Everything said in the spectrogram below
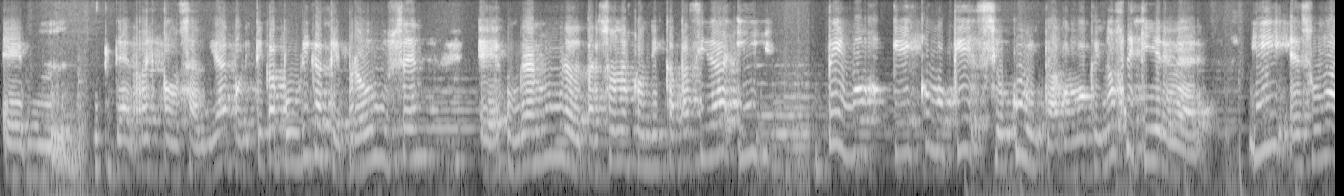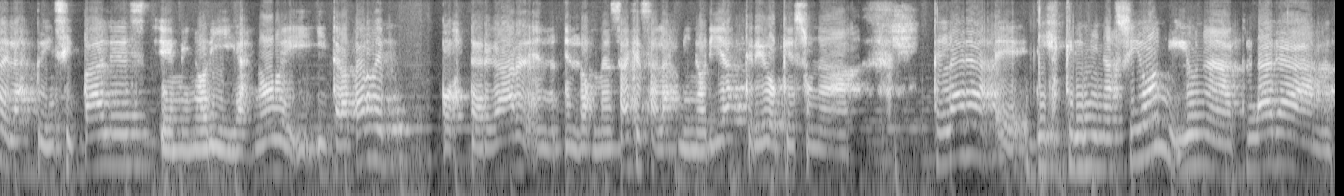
eh, de responsabilidad política pública que producen eh, un gran número de personas con discapacidad y vemos que es como que se oculta, como que no se quiere ver. Y es una de las principales eh, minorías, ¿no? Y, tratar de postergar en, en los mensajes a las minorías creo que es una clara eh, discriminación y una clara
